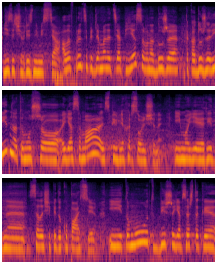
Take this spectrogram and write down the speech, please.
їздячи в різні місця. Але в принципі для мене ця п'єса вона дуже така дуже рідна, тому що я сама з півдня Херсонщини і моє рідне селище під окупацією. І тому тут більше я все ж таки,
